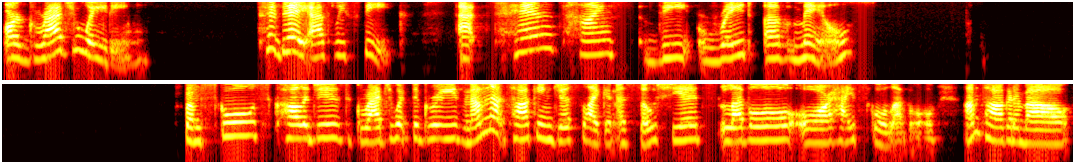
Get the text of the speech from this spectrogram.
are graduating today as we speak at 10 times the rate of males from schools, colleges, graduate degrees. And I'm not talking just like an associate's level or high school level. I'm talking about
